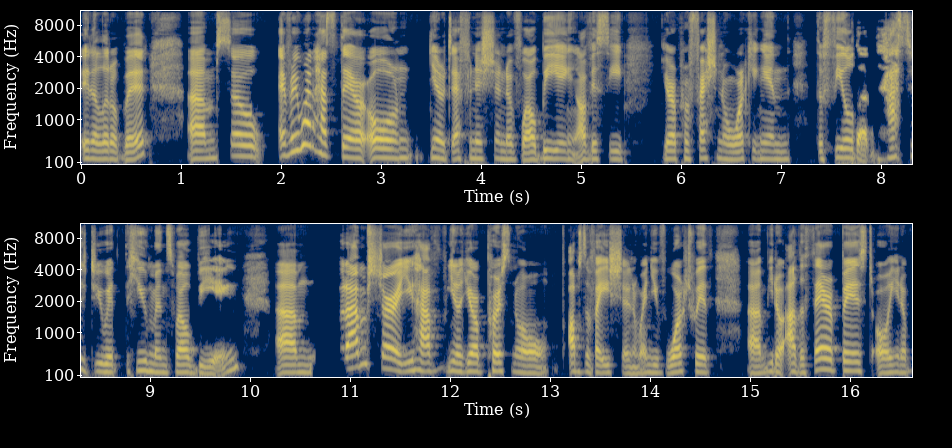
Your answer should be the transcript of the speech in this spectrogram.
in a little bit. Um, so everyone has their own you know definition of well-being. Obviously you're a professional working in the field that has to do with humans well-being. Um, but i'm sure you have you know your personal observation when you've worked with um, you know other therapists or you know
